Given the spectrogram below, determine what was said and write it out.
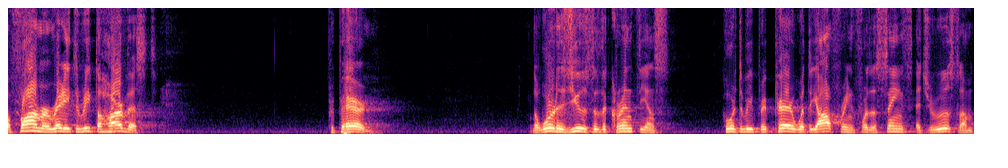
a farmer ready to reap the harvest. Prepared. The word is used of the Corinthians who were to be prepared with the offering for the saints at Jerusalem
